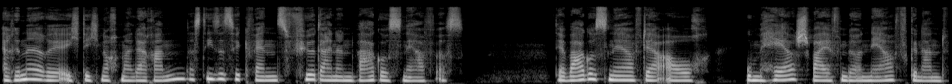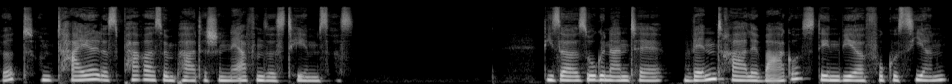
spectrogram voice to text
erinnere ich dich nochmal daran, dass diese Sequenz für deinen Vagusnerv ist. Der Vagusnerv, der auch umherschweifender Nerv genannt wird und Teil des parasympathischen Nervensystems ist. Dieser sogenannte ventrale Vagus, den wir fokussieren,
